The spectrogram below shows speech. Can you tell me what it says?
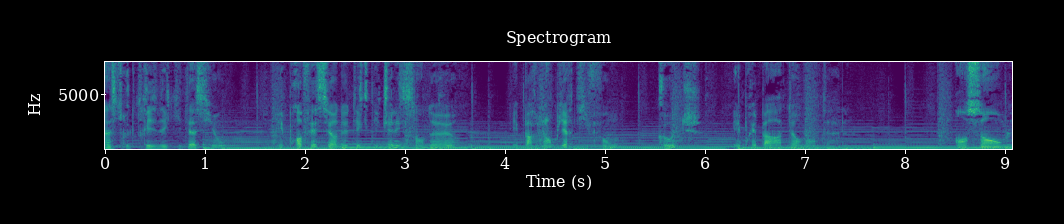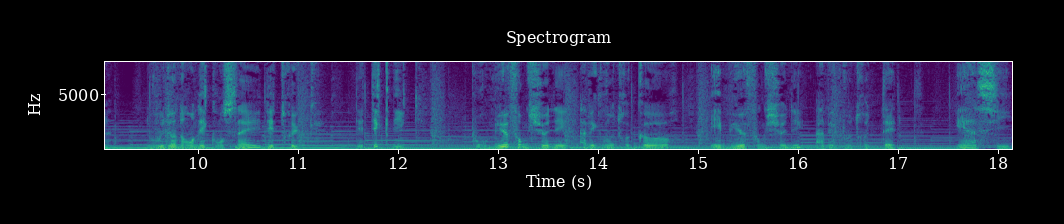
instructrice d'équitation et professeure de technique Alexander, et par Jean-Pierre Tiffon, coach et préparateur mental. Ensemble, nous vous donnerons des conseils, des trucs, des techniques pour mieux fonctionner avec votre corps et mieux fonctionner avec votre tête, et ainsi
